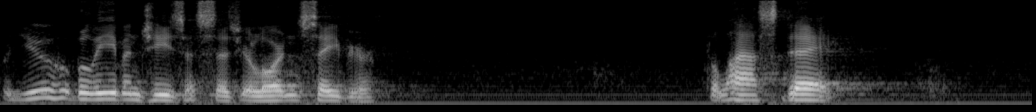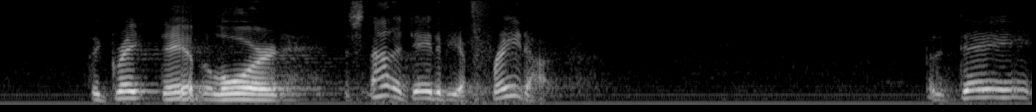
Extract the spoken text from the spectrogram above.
For you who believe in Jesus as your Lord and Savior, the last day, the great day of the Lord, it's not a day to be afraid of but a day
